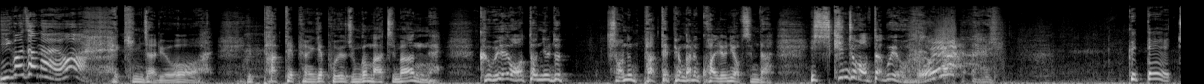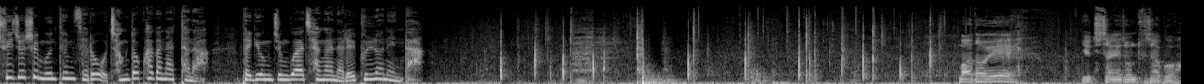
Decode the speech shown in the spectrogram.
이거잖아요. 해킹 자료 박대평에게 보여준 건 맞지만 그 외에 어떤 일도 저는 박대평과는 관련이 없습니다. 시킨 적 없다고요. 뭐야? 그때 취조실 문틈새로 정덕화가 나타나 백용준과 장하나를 불러낸다. 마더위 유치장에 좀 두자고.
